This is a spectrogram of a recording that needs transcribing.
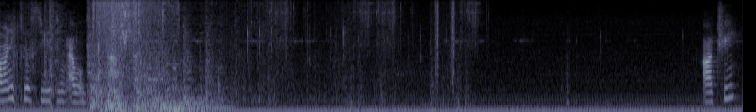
How many kills do you think I will get? Archie?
